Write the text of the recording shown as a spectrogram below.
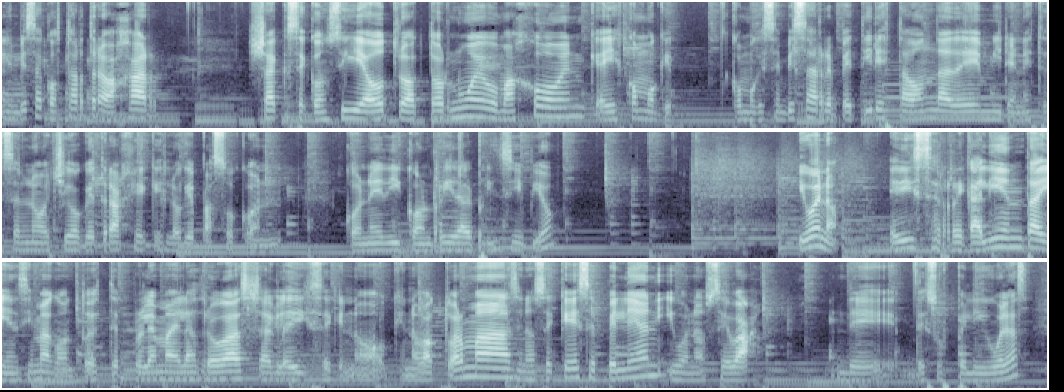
empieza a costar trabajar. Jack se consigue a otro actor nuevo, más joven, que ahí es como que, como que se empieza a repetir esta onda de, miren, este es el nuevo chico que traje, que es lo que pasó con, con Eddie con Rida al principio. Y bueno, Eddie se recalienta y encima con todo este problema de las drogas, Jack le dice que no, que no va a actuar más y no sé qué, se pelean y bueno, se va de, de sus películas.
